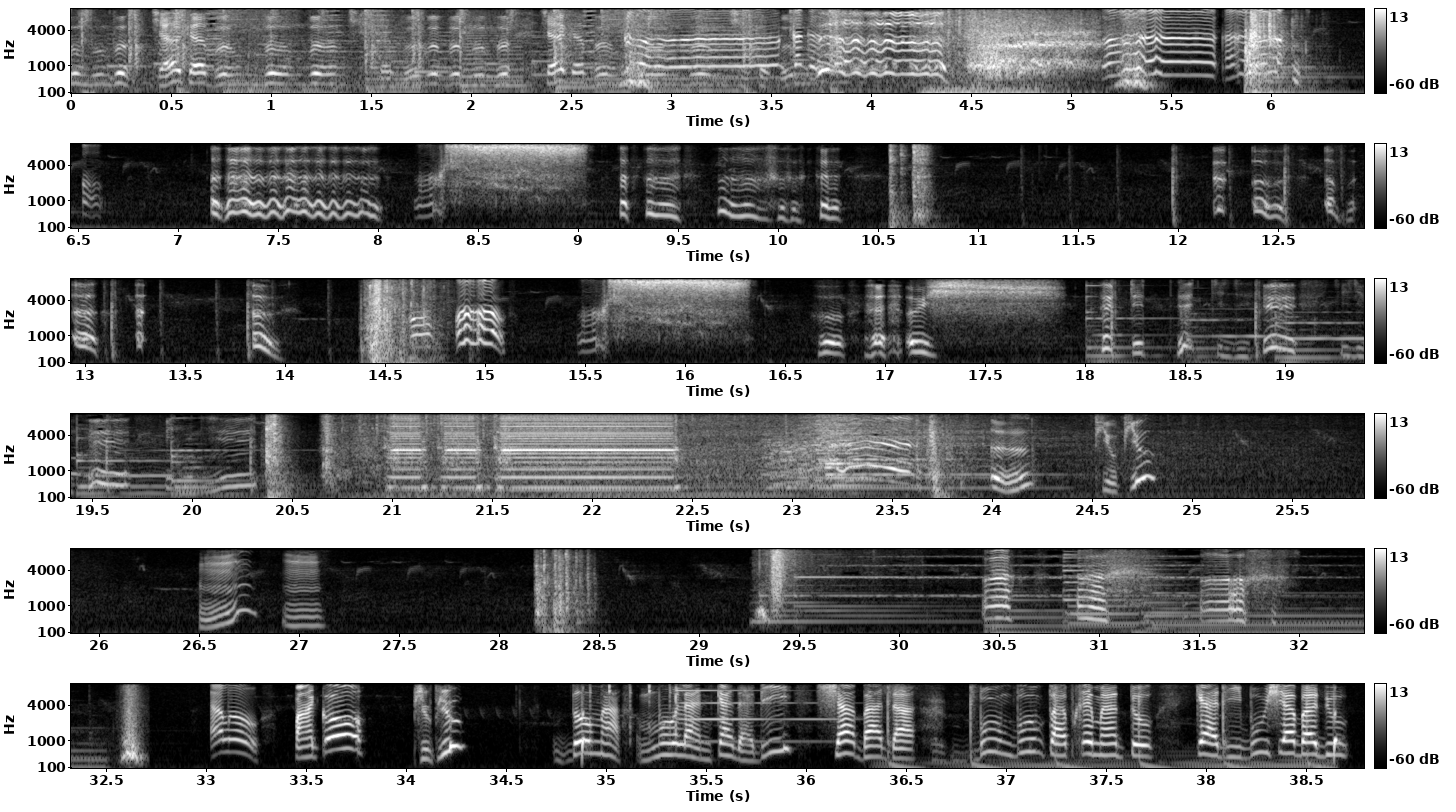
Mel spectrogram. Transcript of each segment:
Uh, pew pew. Hmm? Shabada, boum boum papremato, kabibou shabadou.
